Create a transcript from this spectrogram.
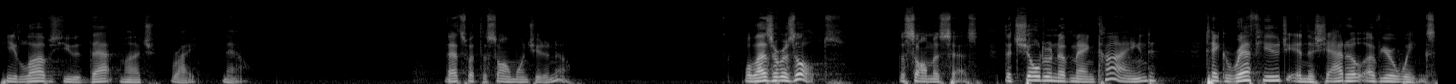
He loves you that much right now. That's what the psalm wants you to know. Well, as a result, the psalmist says, the children of mankind take refuge in the shadow of your wings.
